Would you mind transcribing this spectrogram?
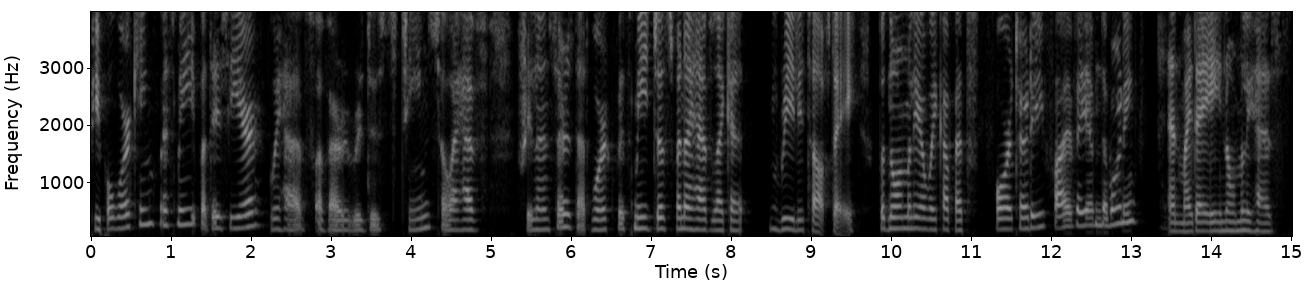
people working with me, but this year we have a very reduced team. So I have freelancers that work with me just when I have like a really tough day. But normally I wake up at 4:30, 5 a.m. in the morning, and my day normally has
